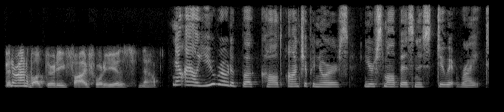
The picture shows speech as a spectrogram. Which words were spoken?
been around about 35, 40 years now. Now, Al, you wrote a book called Entrepreneurs Your Small Business Do It Right.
